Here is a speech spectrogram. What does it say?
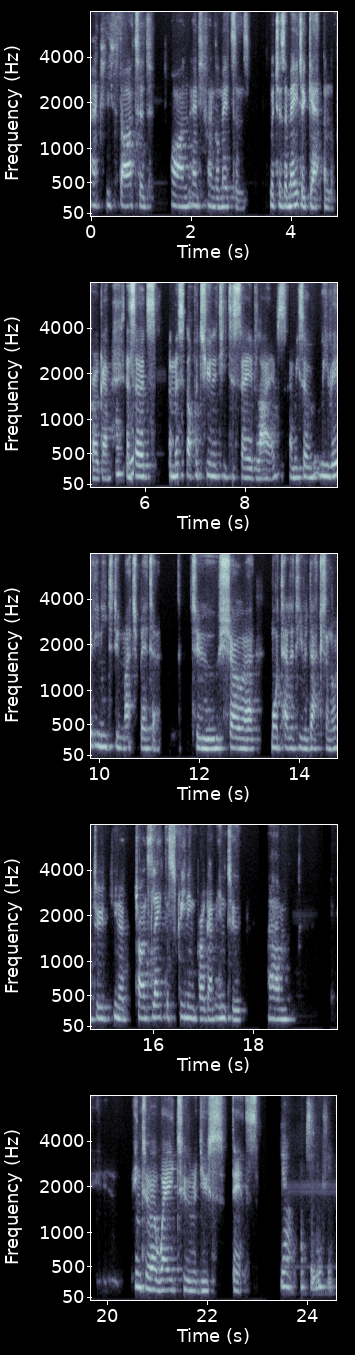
actually started on antifungal medicines, which is a major gap in the program. And so it's a missed opportunity to save lives. And we so we really need to do much better to show a mortality reduction or to you know translate the screening program into um, into a way to reduce deaths. Yeah, absolutely.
